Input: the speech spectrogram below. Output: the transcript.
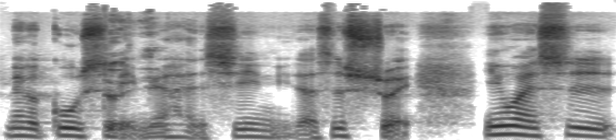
那个故事里面很吸引你的是水，因为是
